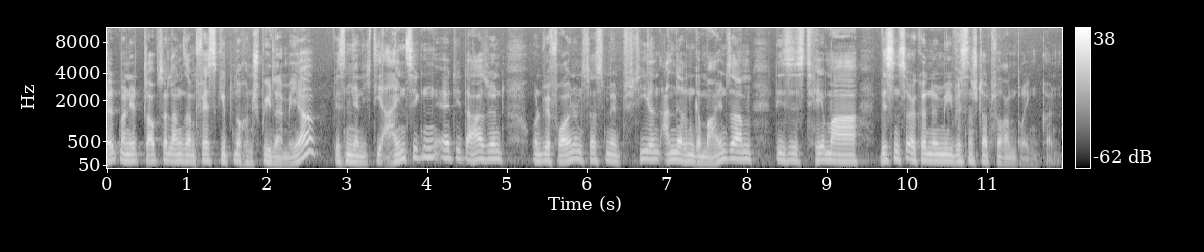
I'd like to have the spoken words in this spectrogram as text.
stellt man jetzt, glaube ich, so langsam fest, gibt noch einen Spieler mehr. Wir sind ja nicht die Einzigen, äh, die da sind. Und wir freuen uns, dass wir mit vielen anderen gemeinsam dieses Thema Wissensökonomie, Wissensstadt voranbringen können.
